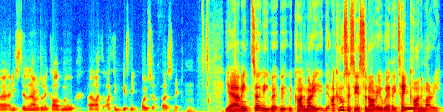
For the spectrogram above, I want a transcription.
uh, and he's still an Arizona Cardinal, uh, I, th- I, think he gets Nick Bosa personally. Yeah, I mean, certainly with, with, Kyler Murray, I could also see a scenario where they take Kyler Murray.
